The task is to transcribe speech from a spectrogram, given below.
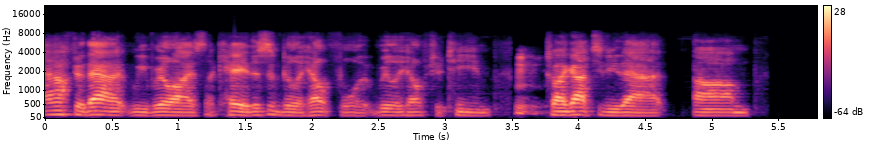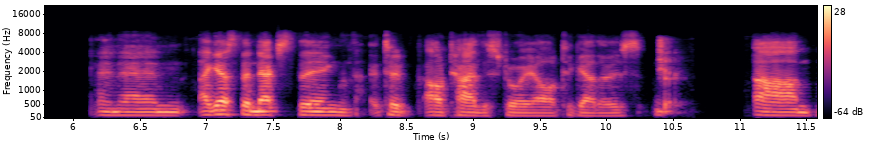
after that, we realized like, hey, this is really helpful. It really helps your team. Mhm. So I got to do that. Um, and then I guess the next thing to I'll tie the story all together is Sure. um,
